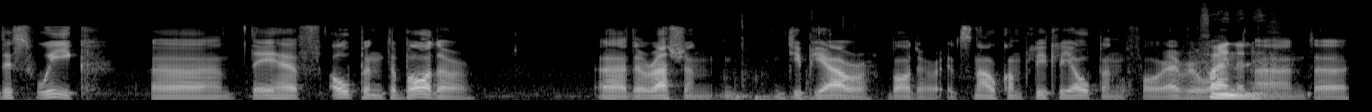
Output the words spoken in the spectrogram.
this week uh, they have opened the border, uh, the Russian DPR border. It's now completely open for everyone. Finally. And uh,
